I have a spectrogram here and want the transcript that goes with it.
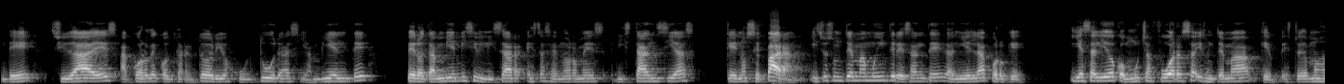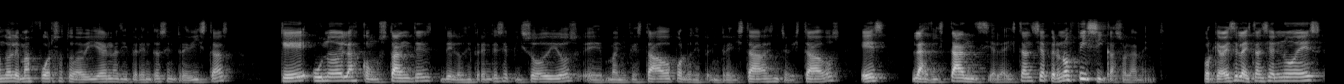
de ciudades acorde con territorios, culturas y ambiente, pero también visibilizar estas enormes distancias que nos separan. Y eso es un tema muy interesante, Daniela, porque y ha salido con mucha fuerza y es un tema que estoy dándole más fuerza todavía en las diferentes entrevistas, que una de las constantes de los diferentes episodios eh, manifestados por los entrevistadas, entrevistados, es la distancia, la distancia, pero no física solamente, porque a veces la distancia no es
